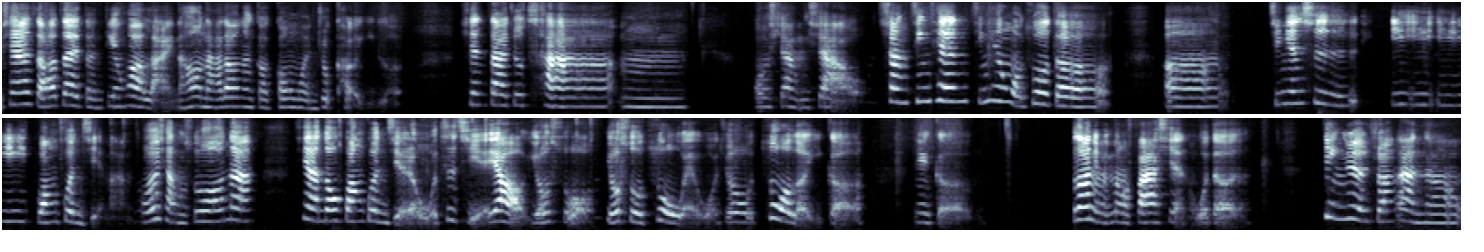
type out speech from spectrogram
我现在只要再等电话来，然后拿到那个公文就可以了。现在就差，嗯，我想一下哦，像今天，今天我做的，嗯、今天是一一一一光棍节嘛，我就想说，那既然都光棍节了，我自己也要有所有所作为，我就做了一个那个，不知道你们有没有发现，我的订阅专案呢，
